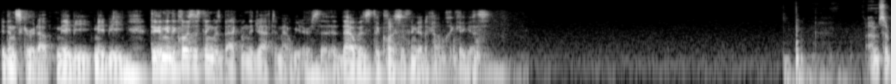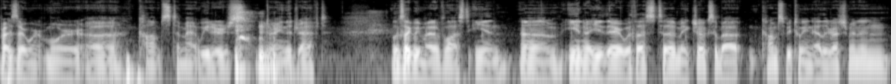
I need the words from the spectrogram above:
they didn't screw it up. Maybe maybe the, I mean the closest thing was back when they drafted Matt Wieters. That, that was the closest thing that it felt like, I guess. I'm surprised there weren't more uh, comps to Matt Wieters during the draft. Looks like we might have lost Ian. Um, Ian, are you there with us to make jokes about comps between Adley Rutschman and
